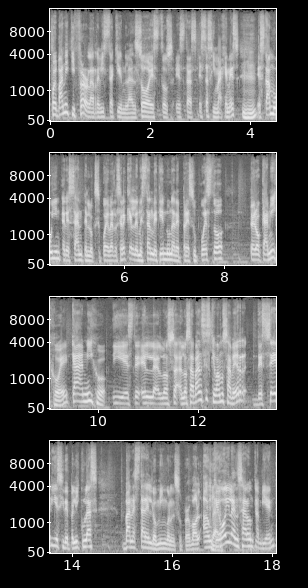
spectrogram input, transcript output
fue Vanity Fair la revista quien lanzó estos, estas, estas imágenes. Está muy interesante lo que se puede ver. Se ve que le están metiendo una de presupuesto, pero canijo, ¿eh? Canijo. Y este, los, los avances que vamos a ver de series y de películas van a estar el domingo en el Super Bowl. Aunque hoy lanzaron también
